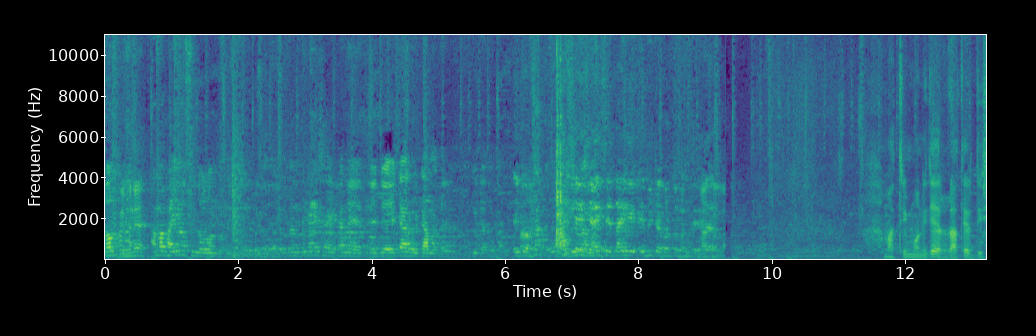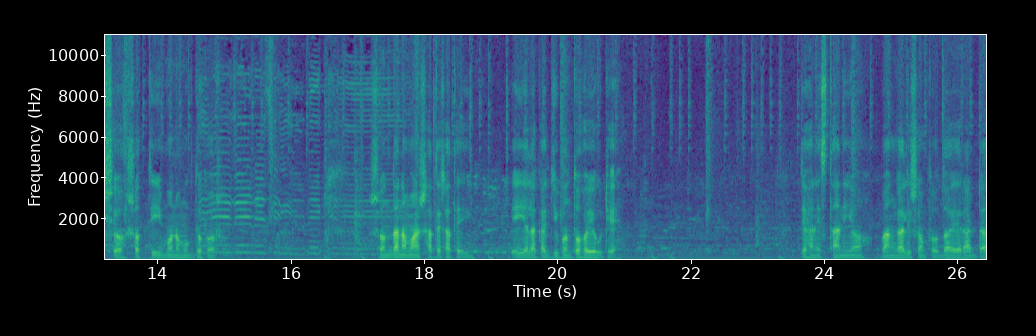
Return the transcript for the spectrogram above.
লন্ডনে আমার ভাইও ছিল লন্ডনে। এখানে এই যে এটা আর ওইটা আমাদের দুইটা দোকান। এই তো আসে এসে তাই এই দুইটা করতে পারছে। মাশাআল্লাহ। মাতৃমণিজের রাতের দৃশ্য সত্যি মনোমুগ্ধকর। সন্ধ্যা নামার সাথে সাথেই এই এলাকায় জীবন্ত হয়ে ওঠে যেখানে স্থানীয় বাঙালি সম্প্রদায়ের আড্ডা,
